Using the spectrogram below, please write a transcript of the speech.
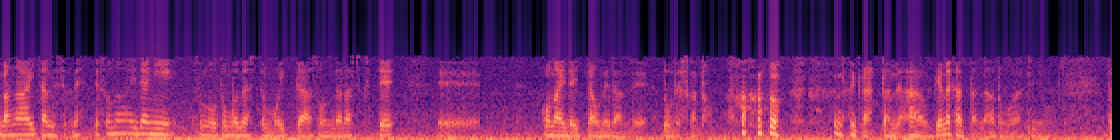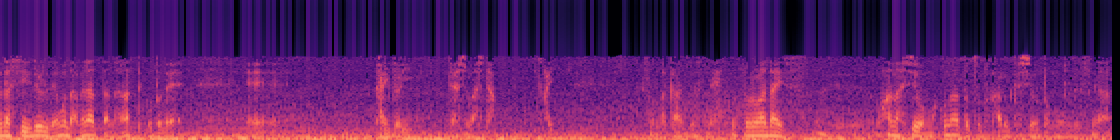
間が空いたんですよね。でその間にそのお友達ともう1回遊んだらしくて、えー、この間言ったお値段でどうですかと。なんかあったんでああ受けなかったんだな友達にも。正しいルールでもダメだったんだなってことで、えー、買い取りいたしました。はい。そんな感じですね。トロワダイスお話を、まあ、この後ちょっと軽くしようと思うんですが、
